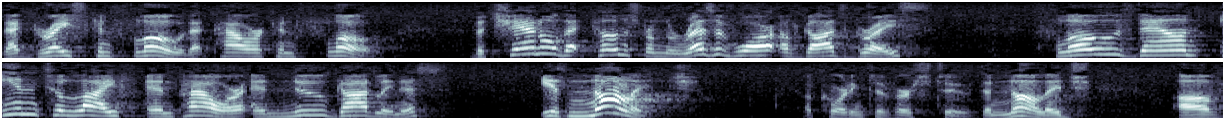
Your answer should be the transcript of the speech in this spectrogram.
that grace can flow, that power can flow. The channel that comes from the reservoir of God's grace flows down into life and power and new godliness is knowledge, according to verse 2. The knowledge of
